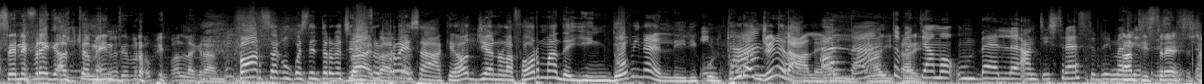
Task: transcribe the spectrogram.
Se ne frega altamente proprio alla grande. Forza con questa interrogazione Vai, vai, sorpresa che oggi hanno la forma degli indovinelli di cultura Intanto- generale. Intanto mettiamo un bel antistress prima di Antistress, essere certo.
